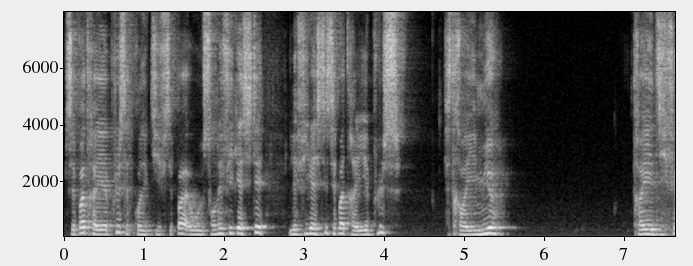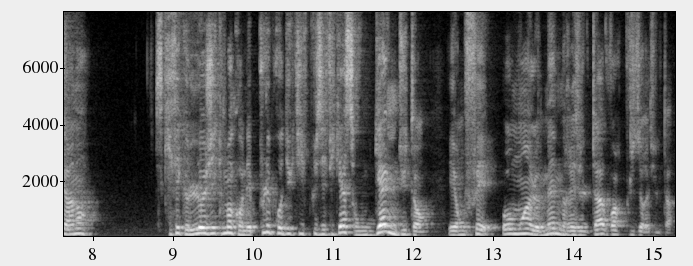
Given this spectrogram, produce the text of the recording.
c'est pas travailler plus, être productif, c'est pas... Ou son efficacité. L'efficacité, c'est pas travailler plus, c'est travailler mieux. Travailler différemment. Ce qui fait que logiquement, quand on est plus productif, plus efficace, on gagne du temps et on fait au moins le même résultat, voire plus de résultats.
